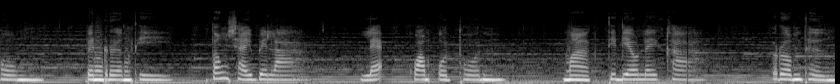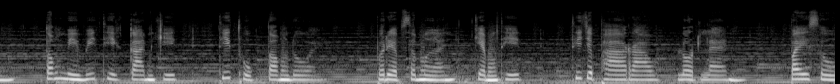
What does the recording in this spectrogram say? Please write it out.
คง เป็นเรื่องที่ต้องใช้เวลา และความอดทน มากทีเดียวเลยค่ะ รวมถึงต้องมีวิธีการคิดที่ถูกต้องด้วย เปรียบเสมือนเข็มทิศที่จะพาเราโลดแล่น ไปสู่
